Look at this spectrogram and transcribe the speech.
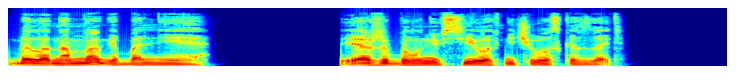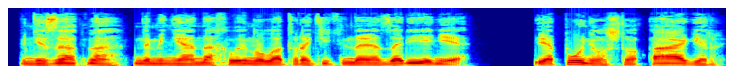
было намного больнее». Я же был не в силах ничего сказать. Внезапно на меня нахлынуло отвратительное озарение. Я понял, что Агер,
